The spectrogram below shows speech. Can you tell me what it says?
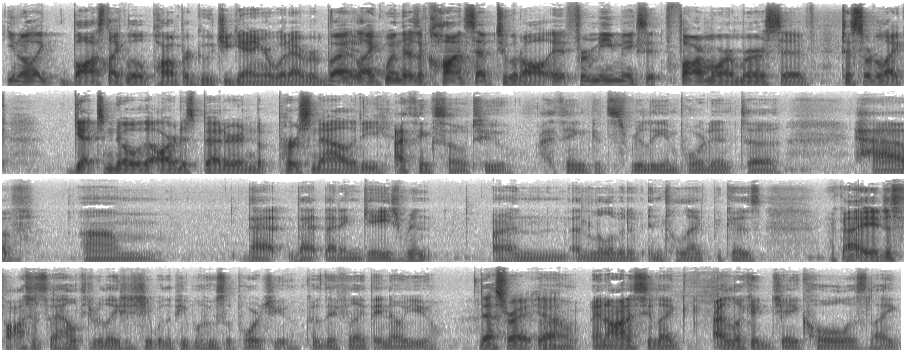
you know, like Boss, like Lil Pump or Gucci Gang or whatever. But Yeah. like when there's a concept to it all, it for me makes it far more immersive to sort of like get to know the artist better and the personality. I think so too. I think it's really important to have um, that that that engagement and a little bit of intellect because like, it just fosters a healthy relationship with the people who support you because they feel like they know you. That's right. Yeah. Um, and honestly, like I look at J. Cole as like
